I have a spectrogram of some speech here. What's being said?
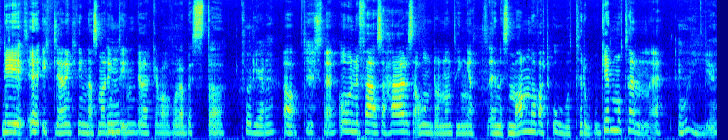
Det är eh, ytterligare en kvinna som har ringt Mm. in. Det verkar vara våra bästa. följare. Ja. Eh, Lyssnare. Och ungefär så här sa hon då någonting att hennes man har varit otrogen mot henne. Oj.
